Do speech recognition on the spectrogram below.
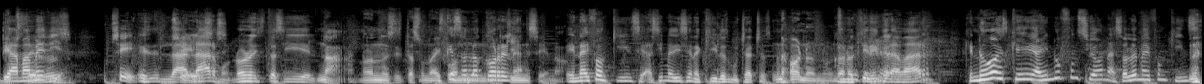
tips de media. sí. La sí, alarma. sí, sí. No necesitas así el. No, no necesitas un es que iPhone solo corren 15, no. en iPhone 15. Así me dicen aquí los muchachos. No, no, no. Cuando no. quieren grabar. Que no, es que ahí no funciona. Solo en iPhone 15.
